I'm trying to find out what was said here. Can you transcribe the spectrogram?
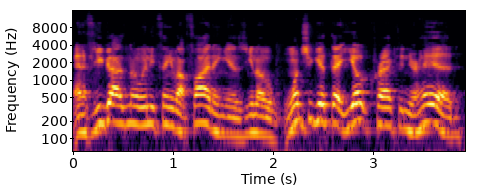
And if you guys know anything about fighting, is you know once you get that yoke cracked in your head,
